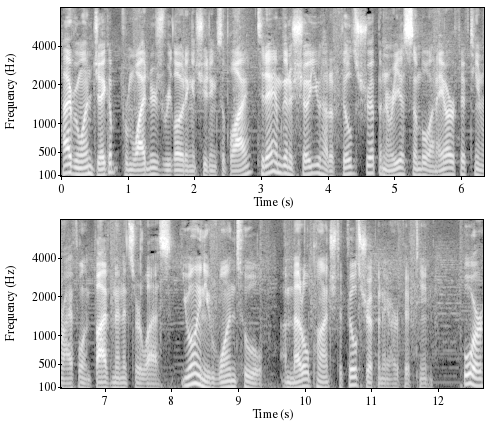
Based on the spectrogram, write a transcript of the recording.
Hi everyone, Jacob from Widener's Reloading and Shooting Supply. Today I'm going to show you how to field strip and reassemble an AR-15 rifle in 5 minutes or less. You only need one tool, a metal punch to field strip an AR-15. Or,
